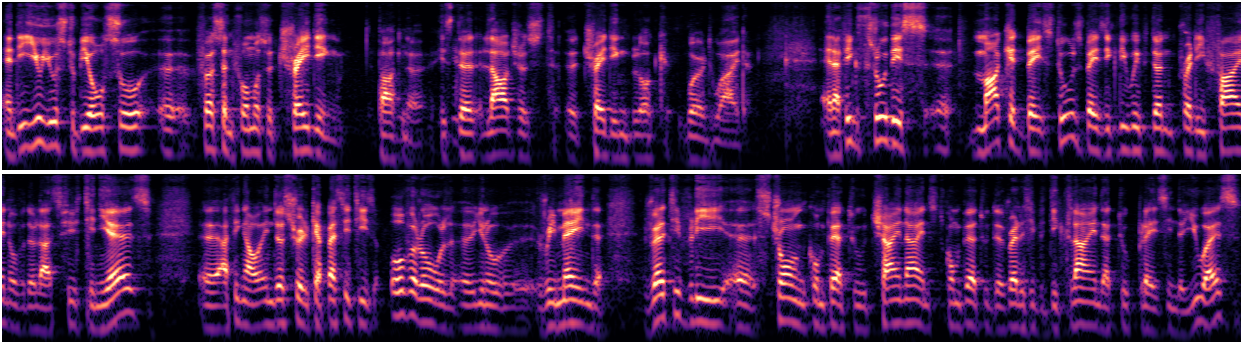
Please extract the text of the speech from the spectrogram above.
And the EU used to be also, uh, first and foremost, a trading partner. It's the largest uh, trading bloc worldwide. And I think through these uh, market-based tools, basically, we've done pretty fine over the last 15 years. Uh, I think our industrial capacities overall, uh, you know, remained relatively uh, strong compared to China and compared to the relative decline that took place in the US.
